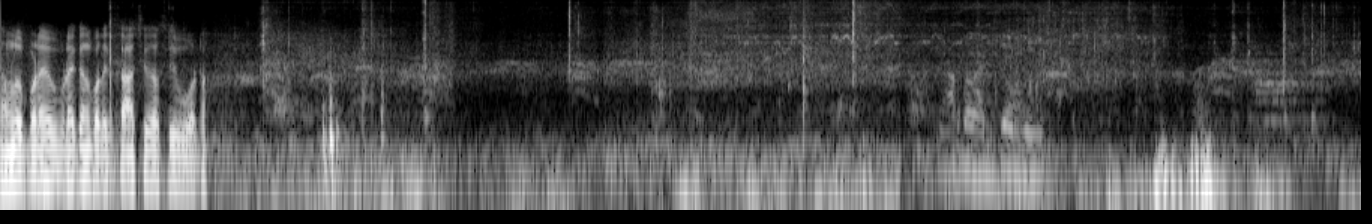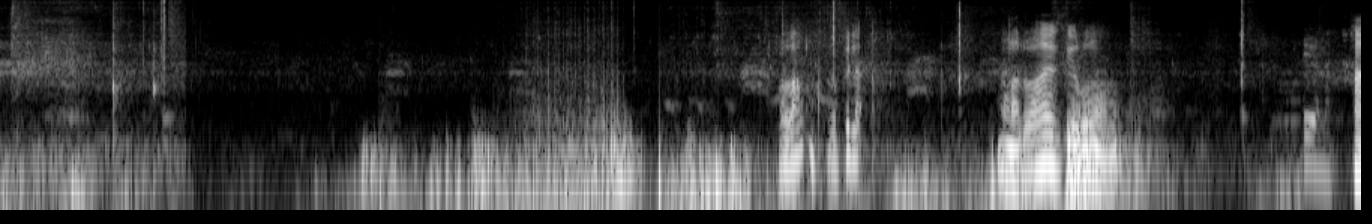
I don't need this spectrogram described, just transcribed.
നമ്മളിപ്പോൾ ഇവിടെ ഇവിടെയൊക്കെ ഒന്ന് പതുക്കെ കാശ് കാശ് പോകട്ടോ കൊള്ളാം കുഴപ്പമില്ല. മണൽവാഹ കീറു തോന്നുന്നു ആ.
